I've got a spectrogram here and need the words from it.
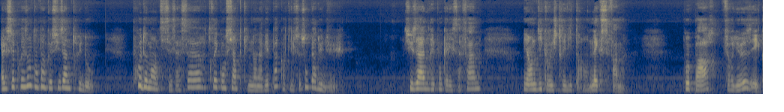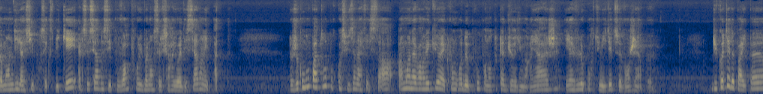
Elle se présente en tant que Suzanne Trudeau. Prue demande si c'est sa sœur, très consciente qu'il n'en avait pas quand ils se sont perdus de vue. Suzanne répond qu'elle est sa femme, et Andy corrige très vite en ex-femme. Prue part, furieuse, et comme Andy la suit pour s'expliquer, elle se sert de ses pouvoirs pour lui balancer le chariot à dessert dans les pattes. Je comprends pas trop pourquoi Suzanne a fait ça, à moins d'avoir vécu avec l'ombre de Prue pendant toute la durée du mariage, et a vu l'opportunité de se venger un peu. Du côté de Piper,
